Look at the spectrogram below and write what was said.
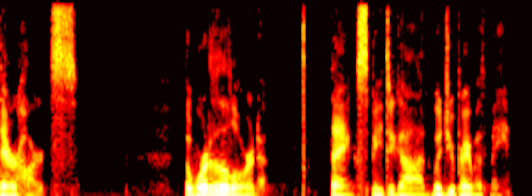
their hearts. The word of the Lord. Thanks be to God. Would you pray with me?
